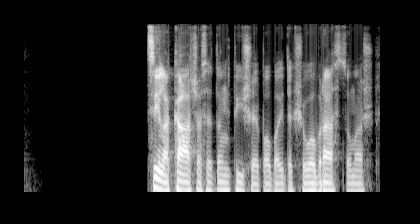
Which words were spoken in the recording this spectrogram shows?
cela kača se tam piše, pa pa jih še v obrazcu imaš.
